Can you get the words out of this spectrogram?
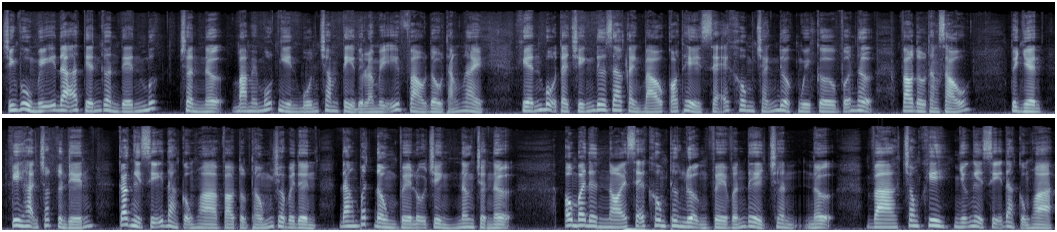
Chính phủ Mỹ đã tiến gần đến mức trần nợ 31.400 tỷ đô la Mỹ vào đầu tháng này, khiến Bộ Tài chính đưa ra cảnh báo có thể sẽ không tránh được nguy cơ vỡ nợ vào đầu tháng 6. Tuy nhiên, khi hạn chót gần đến, các nghị sĩ Đảng Cộng hòa và Tổng thống Joe Biden đang bất đồng về lộ trình nâng trần nợ. Ông Biden nói sẽ không thương lượng về vấn đề trần nợ và trong khi những nghệ sĩ Đảng Cộng hòa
